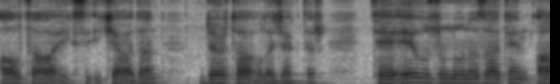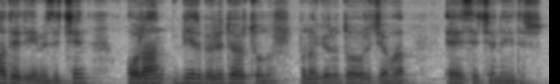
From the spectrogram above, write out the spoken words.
6a eksi 2a'dan 4a olacaktır. TE uzunluğuna zaten a dediğimiz için oran 1 bölü 4 olur. Buna göre doğru cevap E seçeneğidir.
